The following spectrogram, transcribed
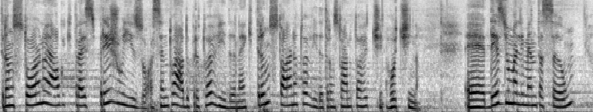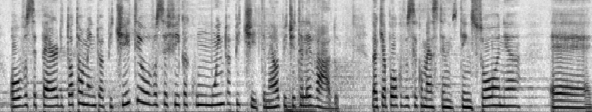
Transtorno é algo que traz prejuízo acentuado para a tua vida, né? Que transtorna a tua vida, transtorna a tua rotina. É, desde uma alimentação ou você perde totalmente o apetite ou você fica com muito apetite, né? O apetite uhum. elevado. Daqui a pouco você começa a ter, ter insônia, é,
